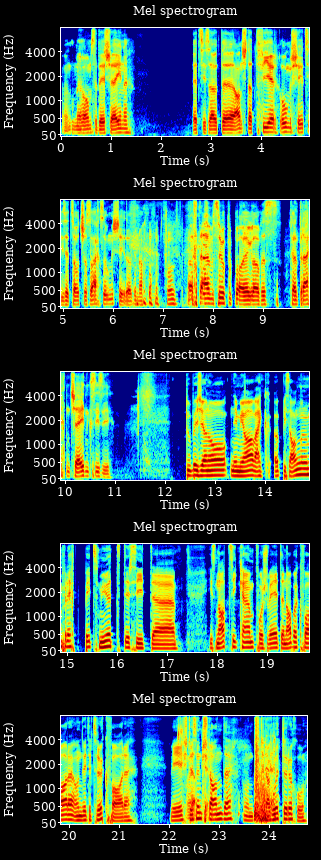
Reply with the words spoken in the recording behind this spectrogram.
Und wir haben sie erst einen. Jetzt sind es halt, äh, anstatt vier Unterschiede, sind es jetzt halt schon sechs Unterschiede, oder? Nach, Voll. nach dem Super Bowl. Ich glaube, das könnte recht entscheidend gewesen sein. Du bist ja noch, nehme ich an, wegen etwas anderem vielleicht ein bisschen müde. Ihr seid äh, ins Nazi-Camp von Schweden runtergefahren und wieder zurückgefahren. Wie ist das Ja, okay. entstanden und bist du da gut durchgekommen?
